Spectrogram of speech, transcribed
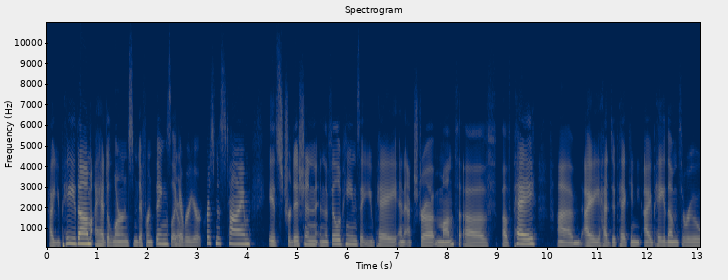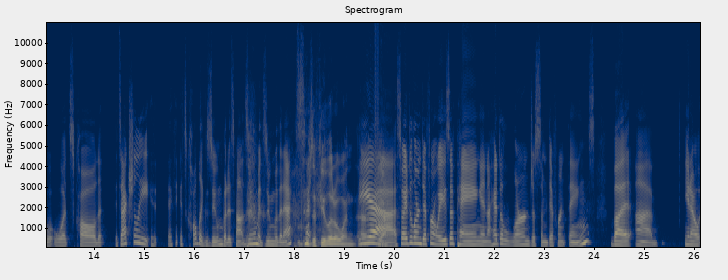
how you pay them. I had to learn some different things like Yep. every year at Christmas time. It's tradition in the Philippines that you pay an extra month of of pay. Um, I had to pick and I pay them through what's called it's actually I think it's called like Zoom, but it's not Zoom. It's Zoom with an X. There's a few little ones. uh, yeah. So I had to learn different ways of paying and I had to learn just some different things. But, um, you know,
